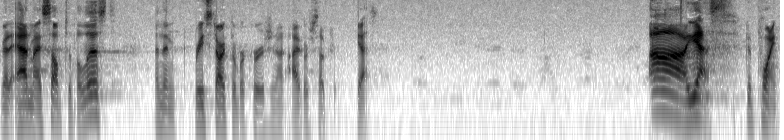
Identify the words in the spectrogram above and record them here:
I'm gonna add myself to the list and then restart the recursion on either subtree. Yes? Ah, yes, good point.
